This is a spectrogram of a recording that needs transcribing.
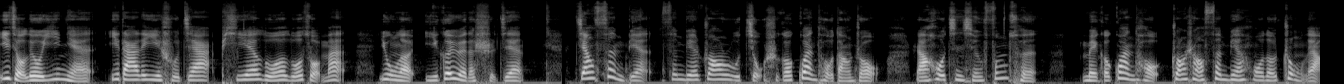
一九六一年，意大利艺术家皮耶罗·罗佐曼用了一个月的时间，将粪便分别装入九十个罐头当中，然后进行封存。每个罐头装上粪便后的重量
